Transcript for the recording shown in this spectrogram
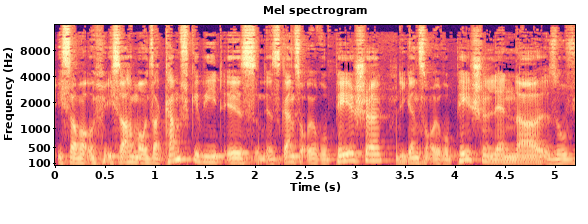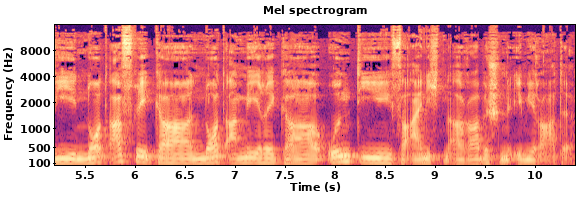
ich sage mal, ich sage mal, unser Kampfgebiet ist das ganze europäische, die ganzen europäischen Länder sowie Nordafrika, Nordamerika und die Vereinigten Arabischen Emirate.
